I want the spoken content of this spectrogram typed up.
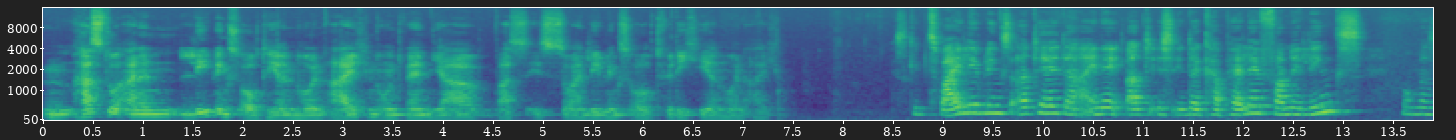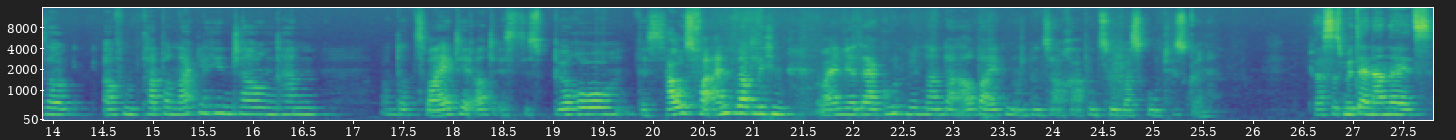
Hm, hast du einen Lieblingsort hier in Hoheneichen und wenn ja, was ist so ein Lieblingsort für dich hier in Hoheneichen? Es gibt zwei Lieblingsorte. Der eine Ort ist in der Kapelle vorne links, wo man so auf dem Tabernakel hinschauen kann. Und der zweite Ort ist das Büro des Hausverantwortlichen, weil wir da gut miteinander arbeiten und uns auch ab und zu was Gutes gönnen. Du hast das Miteinander jetzt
